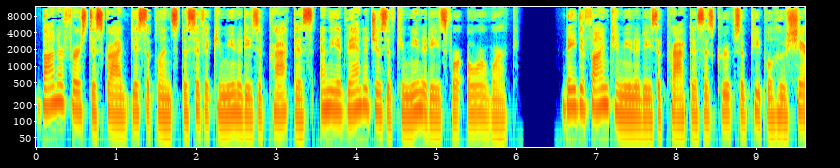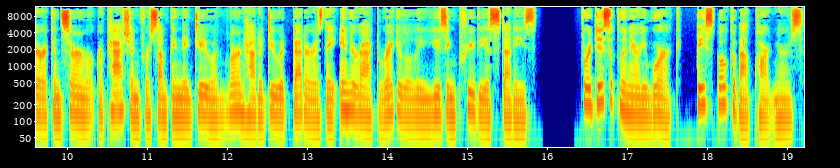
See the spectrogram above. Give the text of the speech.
Bonner first described discipline specific communities of practice and the advantages of communities for OER work. They define communities of practice as groups of people who share a concern or a passion for something they do and learn how to do it better as they interact regularly using previous studies. For disciplinary work, they spoke about partners.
